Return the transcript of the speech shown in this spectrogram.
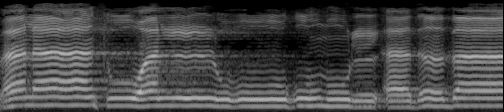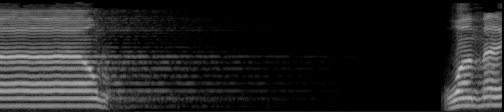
فلا تولوهم الأدبار ومن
